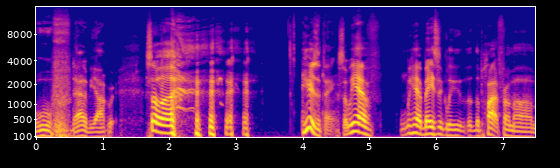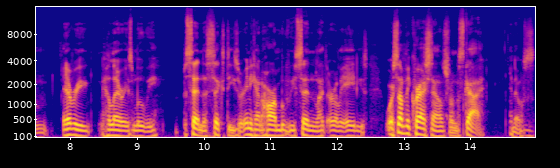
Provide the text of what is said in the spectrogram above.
oof, that'd be awkward. So uh, here's the thing. So we have we have basically the, the plot from um every hilarious movie set in the 60s or any kind of horror movie set in like the early 80s where something crash downs from the sky. You know, s-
